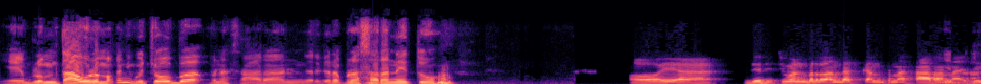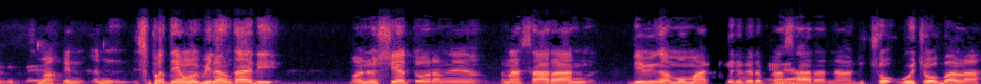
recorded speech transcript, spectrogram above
Ya belum tahu lah makanya gue coba penasaran gara-gara penasaran itu. Oh ya. Jadi cuman berlandaskan penasaran ya, aja gitu ya? semakin kan seperti yang lo bilang tadi manusia tuh orangnya penasaran dia nggak mau mati gara-gara iya. penasaran. Ya. nah dico gue coba lah.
